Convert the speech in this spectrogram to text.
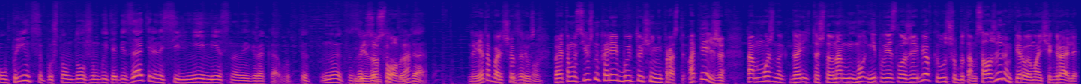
по принципу, что он должен быть обязательно сильнее местного игрока. Вот, ну, это Безусловно. такой, да. Да, это большой Это плюс. закон. Поэтому с Южной Кореей будет очень непросто. Опять же, там можно говорить, то, что нам не повезло жеребьевкой, лучше бы там с Алжиром первый матч играли.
